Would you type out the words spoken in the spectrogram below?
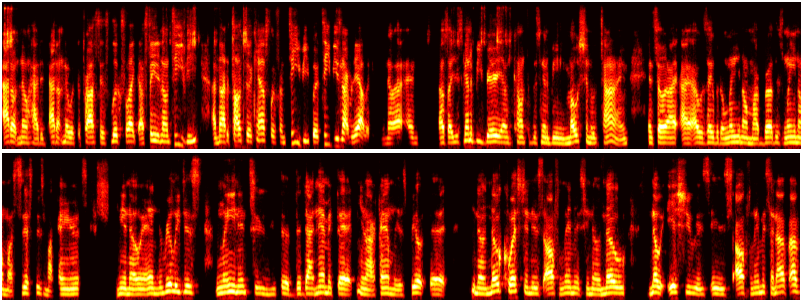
I don't know how to, I don't know what the process looks like. I've seen it on TV. I know how to talk to a counselor from TV, but TV is not reality, you know. And I was like, it's going to be very uncomfortable. It's going to be an emotional time. And so I, I, was able to lean on my brothers, lean on my sisters, my parents, you know, and really just lean into the, the dynamic that, you know, our family has built that, you know, no question is off limits, you know, no, no issue is, is off limits. And I've, I've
